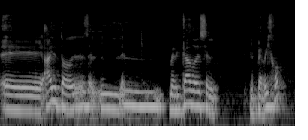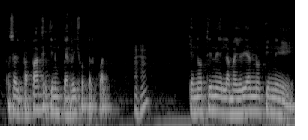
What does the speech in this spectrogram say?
eh, hay de todo. el, mercado es el, perrijo, o sea, el papá que tiene un perrijo tal cual, que no tiene, la mayoría no tiene,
